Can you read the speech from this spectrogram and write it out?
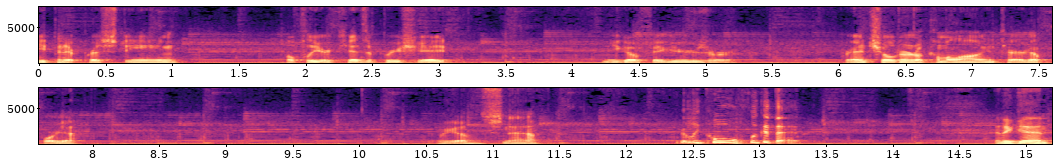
keeping it pristine. Hopefully your kids appreciate Mego figures or grandchildren will come along and tear it up for you. There we go, snap. Really cool, look at that. And again,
